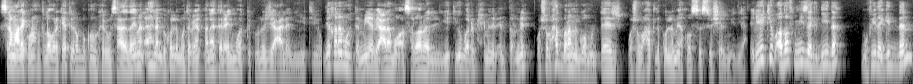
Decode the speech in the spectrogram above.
السلام عليكم ورحمة الله وبركاته. يا رب تكونوا بخير وسعادة. دايما أهلا بكل متابعين قناة العلم والتكنولوجيا على اليوتيوب. دي قناة مهتمية بعالم وأسرار اليوتيوب والربح من الإنترنت وشروحات برامج ومونتاج وشروحات لكل ما يخص السوشيال ميديا. اليوتيوب أضاف ميزة جديدة مفيدة جدا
